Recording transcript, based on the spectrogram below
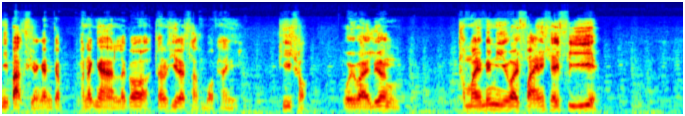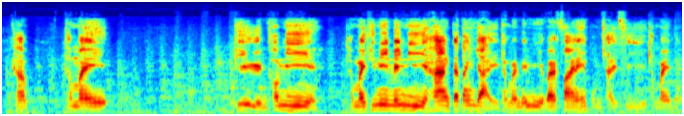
มีปากเสียงกันกับพนักงาน แล้วก็เจ้าหน้าที่รักษาความปลอดภัยที่ช็อปโวยวายเรื่องทำไมไม่มี Wi-Fi ให้ใช้ฟรีครับทำไมที่อื่นเขามีทำไมที่นี่ไม่มีห้างก็ตั้งใหญ่ทำไมไม่มี Wi-Fi ให้ผมใช้ฟรีทำไมแบบ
